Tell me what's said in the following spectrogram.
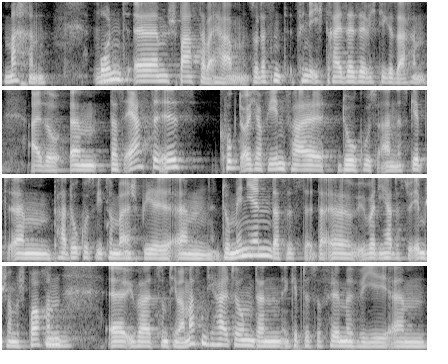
machen und ähm, Spaß dabei haben. So, das sind, finde ich, drei sehr, sehr wichtige Sachen. Also, ähm, das erste ist, guckt euch auf jeden Fall Dokus an. Es gibt ähm, ein paar Dokus wie zum Beispiel ähm, Dominion, das ist, äh, über die hattest du eben schon gesprochen, äh, über zum Thema Massentierhaltung. Dann gibt es so Filme wie ähm,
